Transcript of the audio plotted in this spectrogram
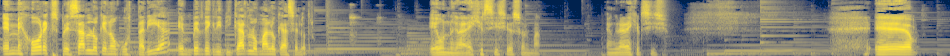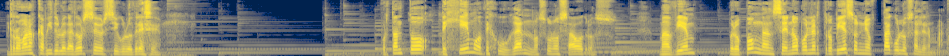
es mejor expresar lo que nos gustaría en vez de criticar lo malo que hace el otro. Es un gran ejercicio eso, hermano. Es un gran ejercicio. Eh, Romanos capítulo 14, versículo 13. Por tanto, dejemos de juzgarnos unos a otros. Más bien, propónganse no poner tropiezos ni obstáculos al hermano.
